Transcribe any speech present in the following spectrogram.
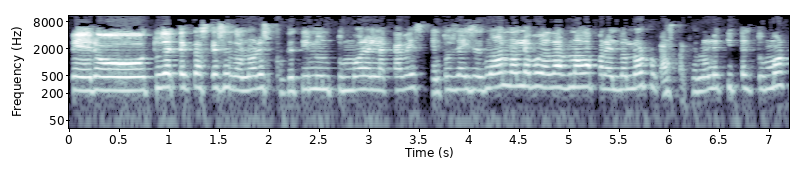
pero tú detectas que ese dolor es porque tiene un tumor en la cabeza, entonces le dices, no, no le voy a dar nada para el dolor porque hasta que no le quite el tumor,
